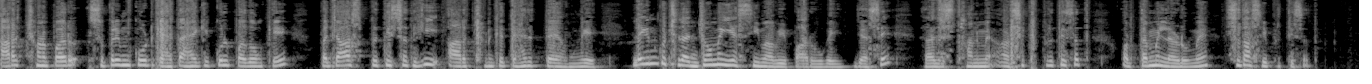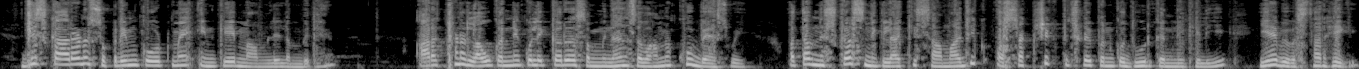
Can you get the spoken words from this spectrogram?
आरक्षण पर सुप्रीम कोर्ट कहता है कि कुल पदों के 50 प्रतिशत ही आरक्षण के तहत तय होंगे। लेकिन कुछ राज्यों में यह सीमा भी पार हो गई, जैसे राजस्थान में अड़सठ प्रतिशत और तमिलनाडु में सतासी प्रतिशत। जिस कारण सुप्रीम कोर्ट में इनके मामले लंबित हैं। आरक्षण लागू करने को लेकर संविधान सभा में खूब बहस हुई। और तब निष्कर्ष निकला कि सामाजिक और शैक्षिक पिछड़ेपन को दूर करने के लिए यह व्यवस्था रहेगी।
